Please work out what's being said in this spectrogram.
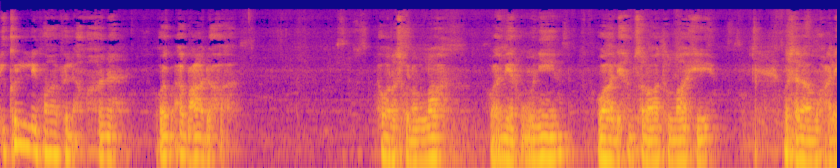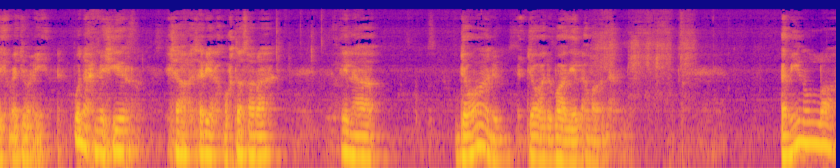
لكل ما في الأمانة وأبعادها. هو رسول الله وأمير المؤمنين وآلهم صلوات الله وسلامه عليهم أجمعين. ونحن نشير إشارة سريعة مختصرة إلى جوانب جوانب هذه الأمانة أمين الله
